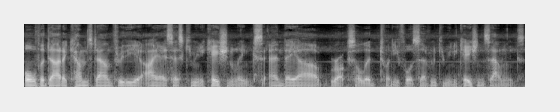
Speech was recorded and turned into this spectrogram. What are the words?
All the data comes down through the ISS communication links, and they are rock solid 24 7 communications downlinks.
